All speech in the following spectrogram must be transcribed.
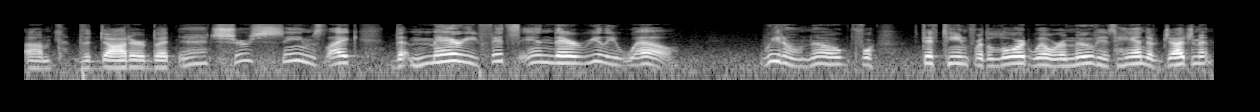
um, the daughter, but it sure seems like that Mary fits in there really well. We don't know. For 15 For the Lord will remove his hand of judgment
